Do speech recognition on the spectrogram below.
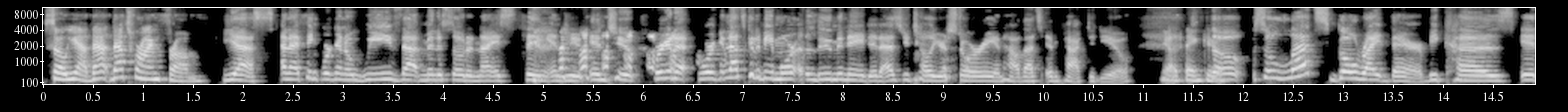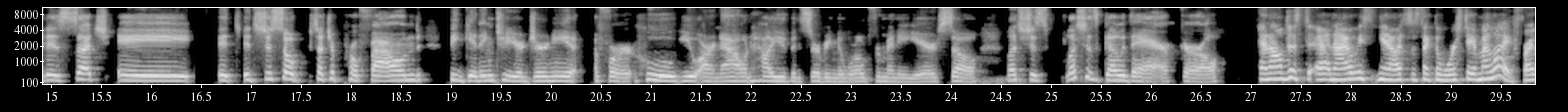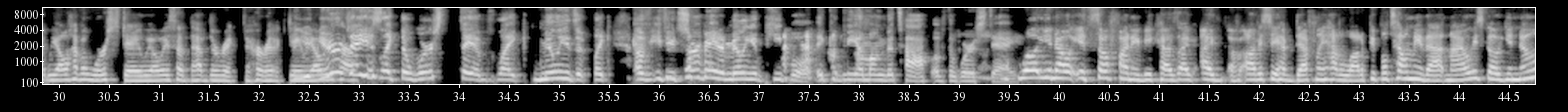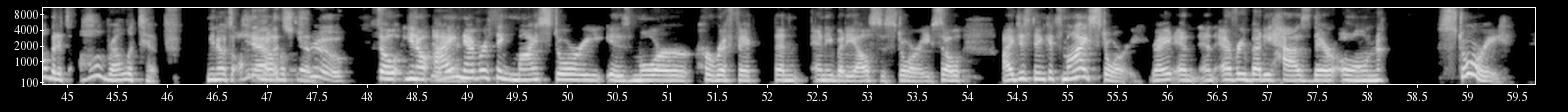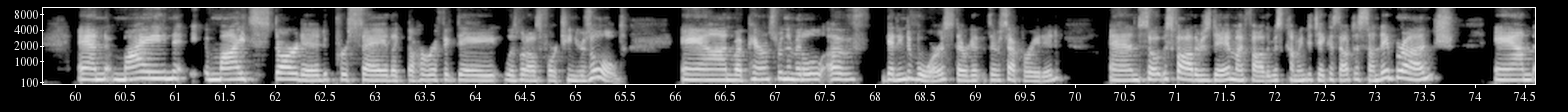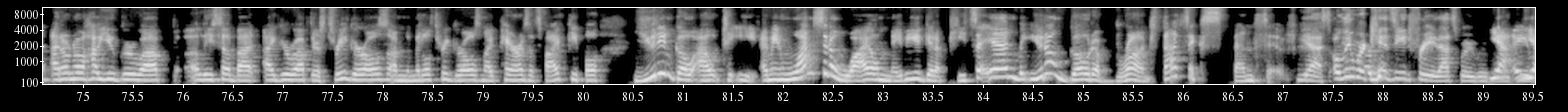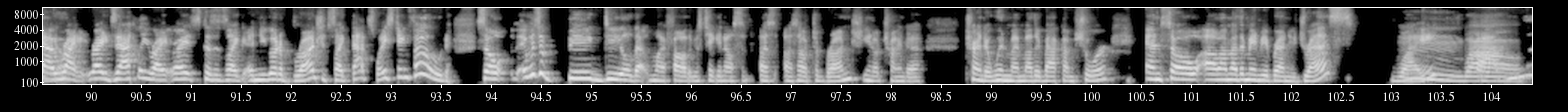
So yeah, that that's where I'm from. Yes, and I think we're going to weave that Minnesota nice thing into into we're going to we're that's going to be more illuminated as you tell your story and how that's impacted you. Yeah, thank you. So so let's go right there because it is such a it, it's just so such a profound beginning to your journey for who you are now and how you've been serving the world for many years. So let's just let's just go there, girl and I'll just and I always, you know, it's just like the worst day of my life, right? We all have a worst day. We always have to have the horrific day. We Your always day is like the worst day of like millions of like of if you surveyed a million people, it could be among the top of the worst day. Well, you know, it's so funny because I I obviously have definitely had a lot of people tell me that, and I always go, you know, but it's all relative. You know, it's all yeah, relative. that's true. So, you know, I never think my story is more horrific than anybody else's story. So I just think it's my story, right? And and everybody has their own story. And mine, my started per se, like the horrific day was when I was 14 years old. And my parents were in the middle of getting divorced. They're they're separated. And so it was Father's Day, and my father was coming to take us out to Sunday brunch. And I don't know how you grew up, Lisa, but I grew up. There's three girls. I'm the middle three girls. My parents, it's five people. You didn't go out to eat. I mean, once in a while, maybe you get a pizza in, but you don't go to brunch. That's expensive. Yes, only where kids eat free. That's where we. Yeah, we yeah, right, right, exactly, right, right. It's because it's like, and you go to brunch, it's like that's wasting food. So it was a big deal that my father was taking us us, us out to brunch. You know, trying to trying to win my mother back, I'm sure. And so uh, my mother made me a brand new dress white. Mm, wow. Um,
